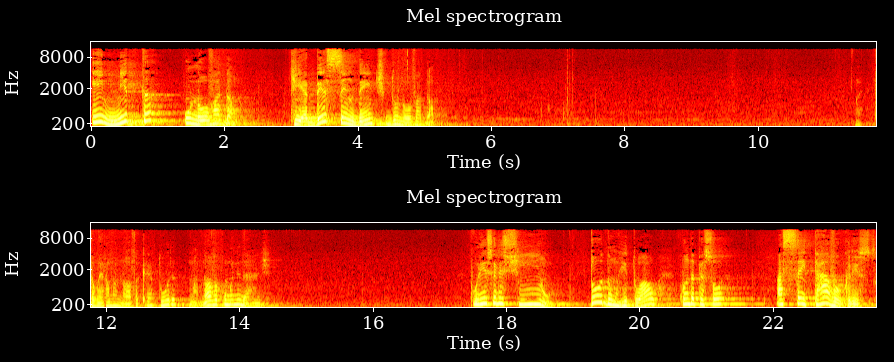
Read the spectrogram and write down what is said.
imita o novo Adão, que é descendente do novo Adão. Então era uma nova criatura, uma nova comunidade. Por isso eles tinham todo um ritual quando a pessoa aceitava o Cristo.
